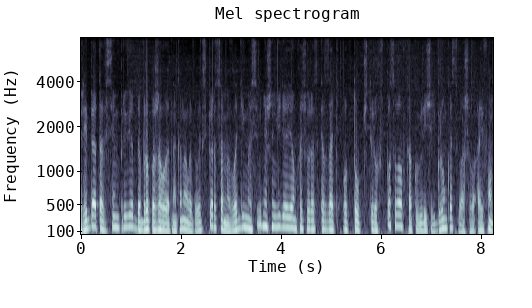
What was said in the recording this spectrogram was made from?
Ребята, всем привет! Добро пожаловать на канал Apple Expert. С вами Владимир. В сегодняшнем видео я вам хочу рассказать о топ-4 способов, как увеличить громкость вашего iPhone.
